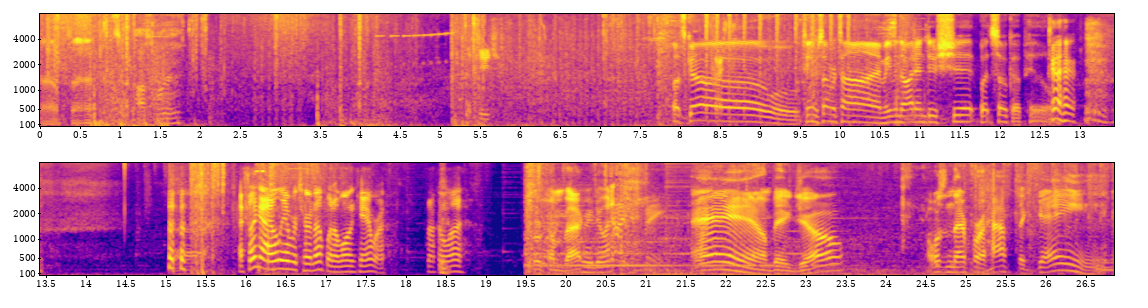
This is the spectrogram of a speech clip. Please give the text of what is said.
that's uh, that. It's impossible. That's huge. Let's go! Team Summertime. Even though I didn't do shit but soak up hill. Uh, I feel like I only ever turn up when I'm on camera. Not gonna lie. We're coming back. We're doing it. Damn, Big Joe. I wasn't there for half the game.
